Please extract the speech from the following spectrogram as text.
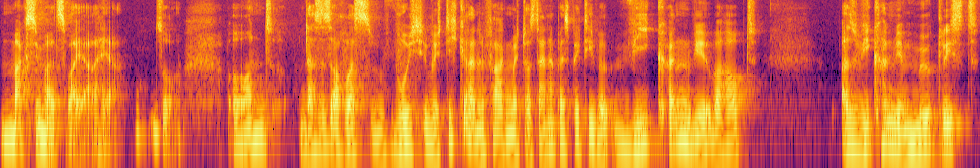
maximal zwei Jahre her. So. Und das ist auch was, wo ich, wo ich dich gerade fragen möchte, aus deiner Perspektive, wie können wir überhaupt, also wie können wir möglichst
